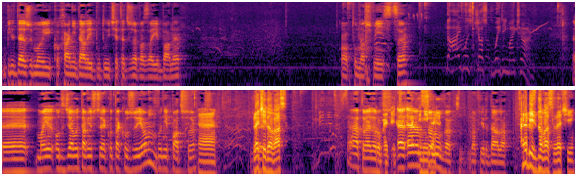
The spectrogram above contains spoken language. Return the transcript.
builderzy moi kochani, dalej budujcie te drzewa zajebane. O, tu masz miejsce. E, moje oddziały tam jeszcze jako tako żyją, bo nie patrzę. E, leci do was. A, to Elrond. Powiedzieć. El Elrond Nie solówę napierdala. Elbis do was leci.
